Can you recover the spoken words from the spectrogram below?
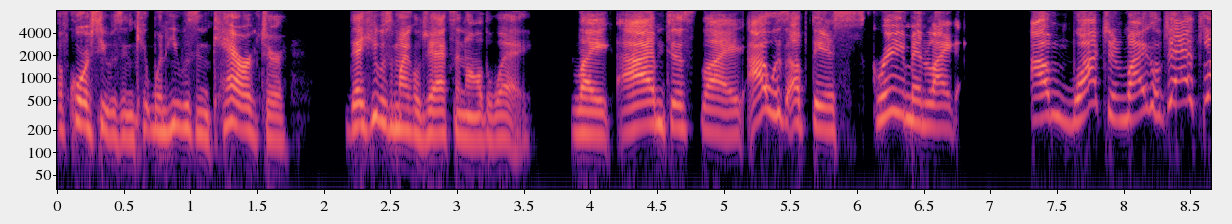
of course he was in when he was in character that he was Michael Jackson all the way. Like I'm just like I was up there screaming like I'm watching Michael Jackson.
